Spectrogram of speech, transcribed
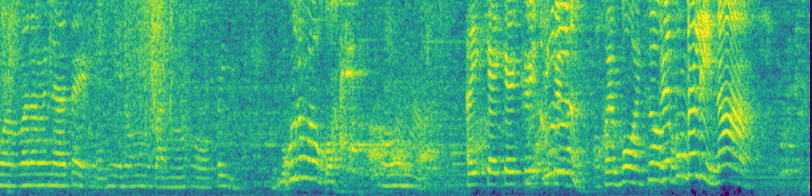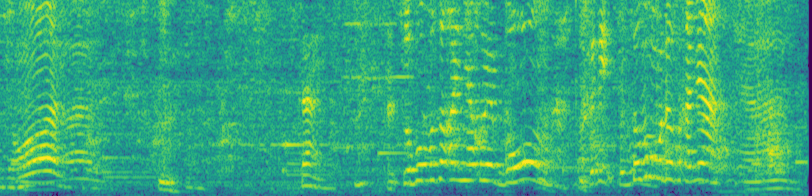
mama naman natin. O, hinom mo pa naman okay. Okay naman ako. Oo nga. Ay, kay, kay, kay, sige. Okay, bo, ikaw. Kaya pong dali na. Yun. Saan? Subo mo sa kanya, Kuya Bong. Dali, Subo mo daw sa kanya. Yan.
